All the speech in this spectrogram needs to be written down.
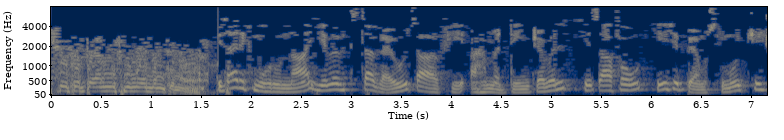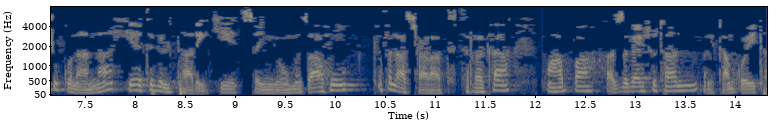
ተንቀሳቃሽ የኢትዮጵያውያን ሙስሊሞች ድምፅ ነው። የታሪክ ምሁሩና የመብት ታጋዩ ጸሐፊ አህመድ ዲን ጀበል የጻፈው የኢትዮጵያ ሙስሊሞች የጭቆናና የትግል ታሪክ የተሰኘው መጽሐፉ ክፍል 14 ትረካ ማባ አዘጋጅቶታል። መልካም ቆይታ።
